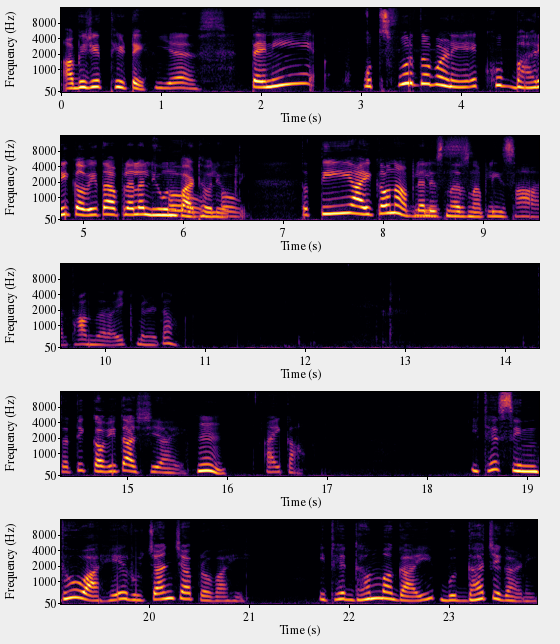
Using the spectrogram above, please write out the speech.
अभिजित थिटे येस त्यांनी उत्स्फूर्तपणे एक खूप भारी कविता आपल्याला लिहून हो, पाठवली हो. होती. तर ती ऐकव ना आपल्या. लिस्नर्सना प्लीज हा थांब जरा एक मिनिट हा. तर ती कविता अशी आहे. ऐका. इथे सिंधू आहे रुचांच्या प्रवाही. इथे धम्म गाई बुद्धाची गाणी.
